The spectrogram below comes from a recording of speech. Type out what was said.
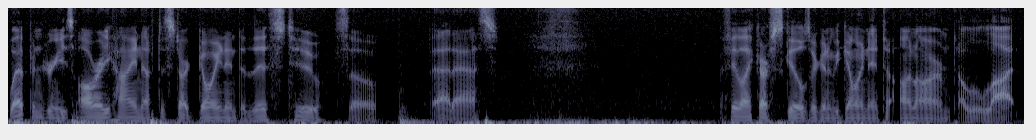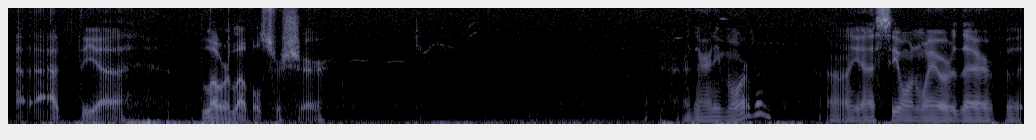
weaponry is already high enough to start going into this too, so badass. I feel like our skills are going to be going into unarmed a lot at the uh, lower levels for sure. Are there any more of them? Uh, yeah, I see one way over there, but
